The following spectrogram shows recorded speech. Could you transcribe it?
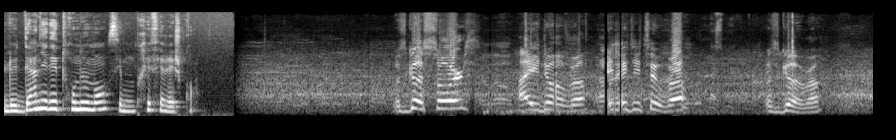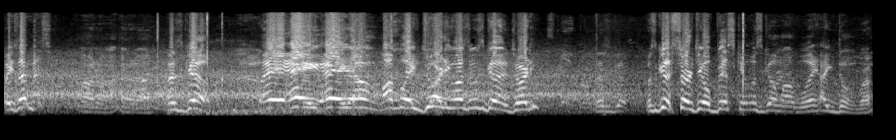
Le dernier détournement, c'est mon préféré, je crois. What's good, Source? How you doing, bro? Nice to you too, bro. What's good, bro? Wait, is that Messi? Oh, no, I don't know. Let's go. Hey, hey, hey, yo, my boy Jordy, what's, what's good, Jordy? What's good? What's good, Sergio Biscuit? What's good, my boy? How you doing, bro?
